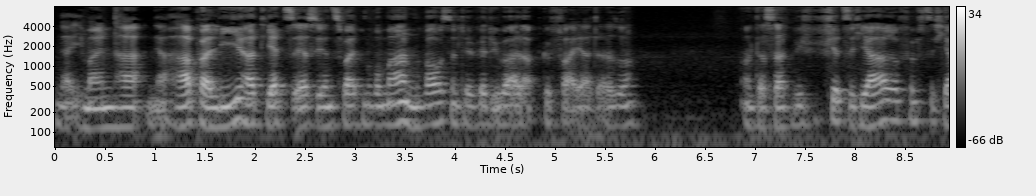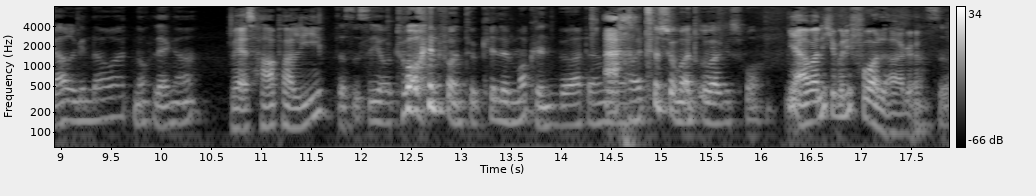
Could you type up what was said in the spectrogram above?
Ja, ich meine, ha ja, Harper Lee hat jetzt erst ihren zweiten Roman raus und der wird überall abgefeiert, also. Und das hat wie viel, 40 Jahre, 50 Jahre gedauert, noch länger. Wer ist Harper Lee? Das ist die Autorin von To Kill a Mockingbird, da haben Ach. wir heute schon mal drüber gesprochen. Ja, aber nicht über die Vorlage. So.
